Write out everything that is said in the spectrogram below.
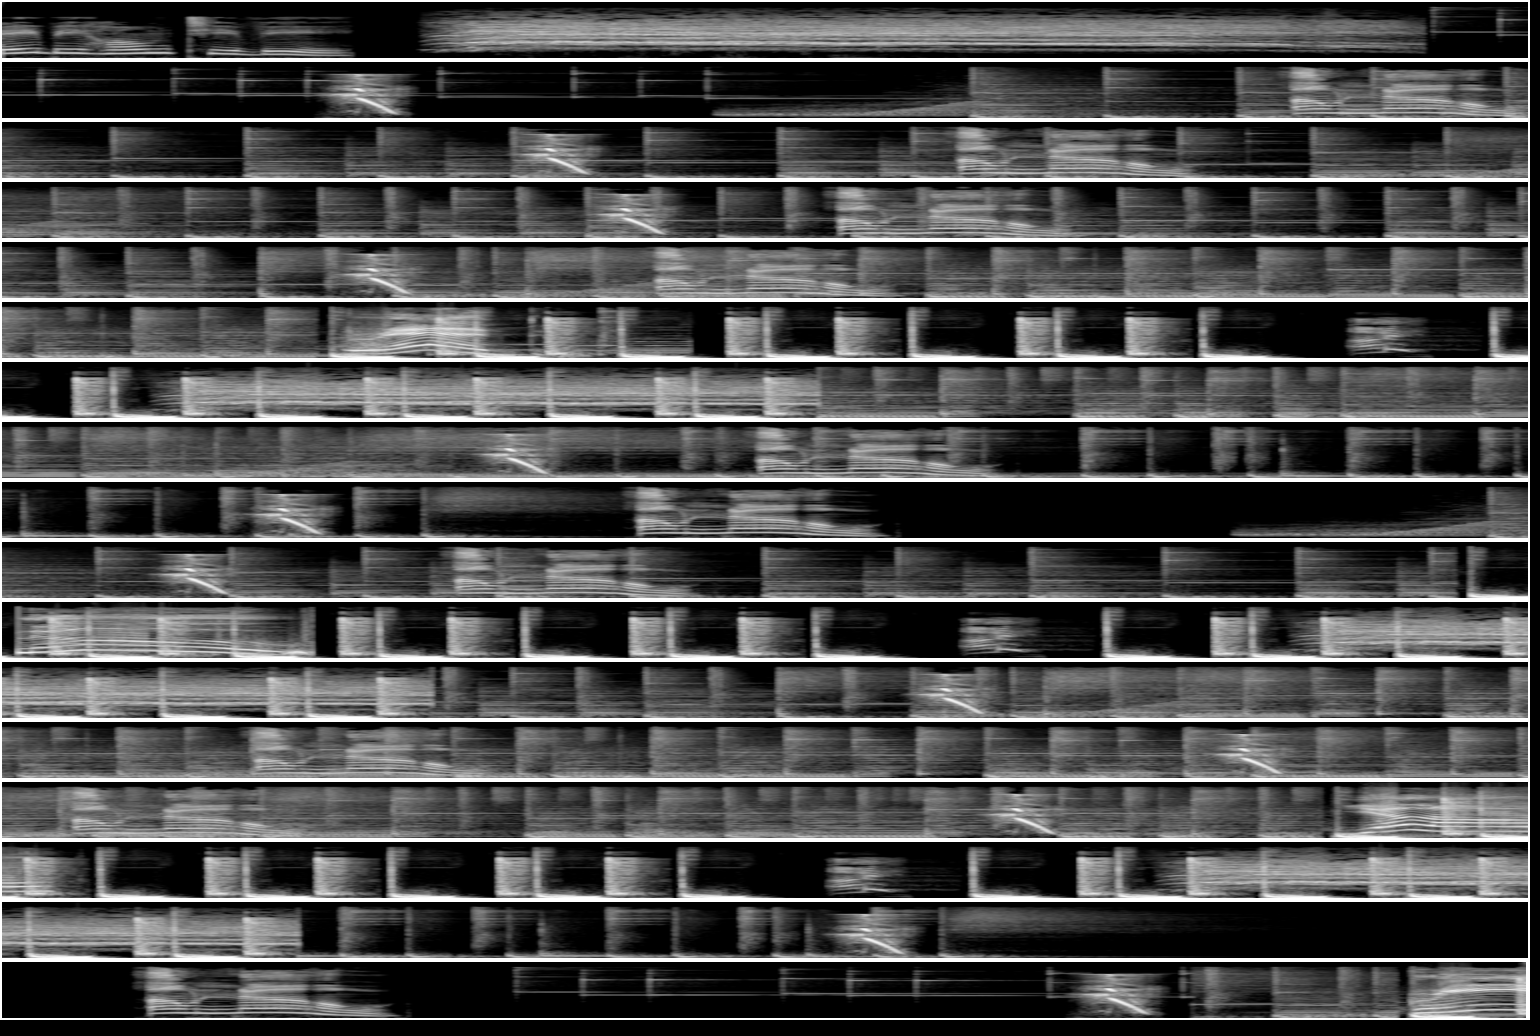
Baby Home TV. Oh no! Oh no! Oh no! Oh no! Red. Ay! Oh no! Oh no! Oh no! Blue. Oh no! Oh no! Yellow! I... Oh no! Green!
